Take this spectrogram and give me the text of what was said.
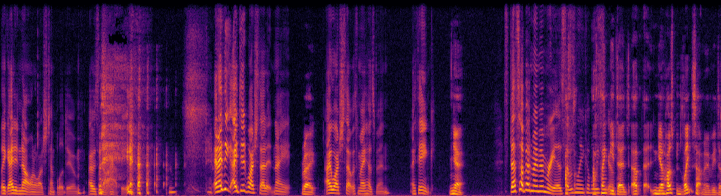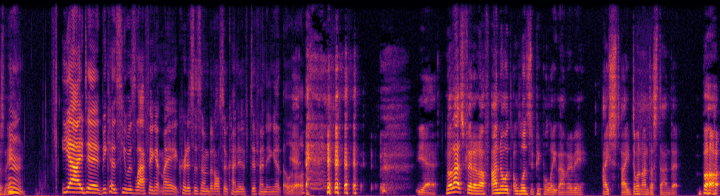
Like I did not want to watch Temple of Doom. I was not happy. and I think I did watch that at night. Right. I watched that with my husband. I think Yeah. That's how bad my memory is. That I was only a couple I weeks ago. I think you did. Uh, uh, your husband likes that movie, doesn't he? Mm. Yeah, I did because he was laughing at my criticism, but also kind of defending it a little. Yeah. No, that's fair enough. I know loads of people like that movie. I, I don't understand it. But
